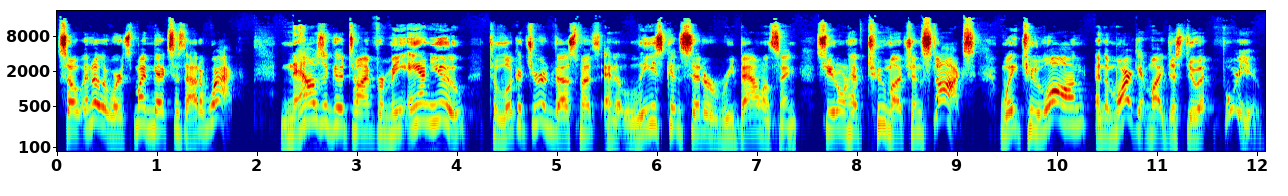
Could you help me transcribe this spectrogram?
So, in other words, my mix is out of whack. Now's a good time for me and you to look at your investments and at least consider rebalancing so you don't have too much in stocks. Wait too long and the market might just do it for you.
